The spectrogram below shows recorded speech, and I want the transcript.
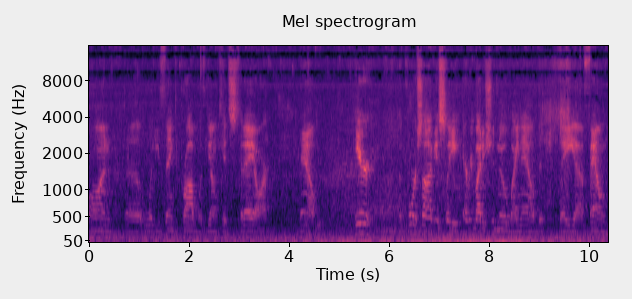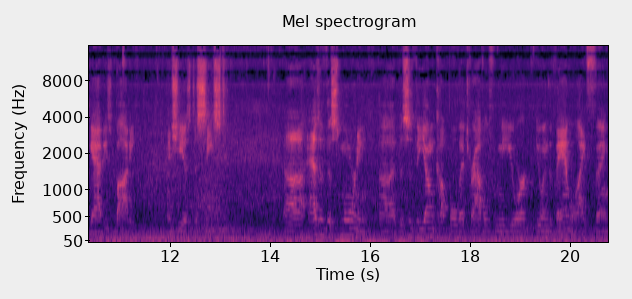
on uh, what you think the problem with young kids today are. Now, here, of course, obviously, everybody should know by now that they uh, found Gabby's body, and she is deceased. As of this morning, uh, this is the young couple that traveled from New York doing the van life thing,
